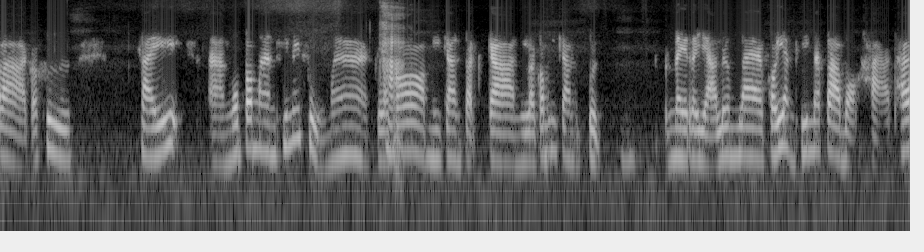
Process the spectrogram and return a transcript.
ปลาก็คือ ใช้งบประมาณที่ไม่สูงมาก แล้วก็มีการจัดการแล้วก็มีการฝึกในระยะเริ่มแรก เพราะอย่างที่แม่ปลาบอกค่ะ ถ้า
